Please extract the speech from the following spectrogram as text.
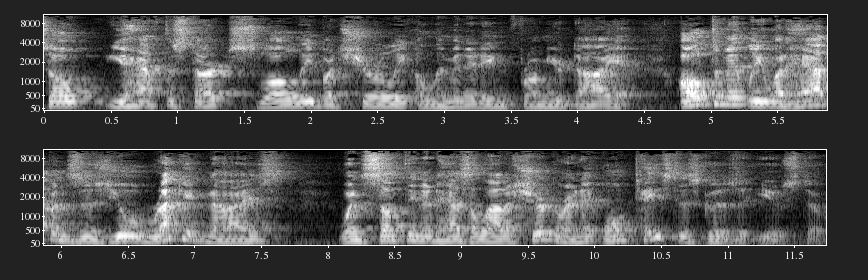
So you have to start slowly but surely eliminating from your diet. Ultimately, what happens is you'll recognize when something that has a lot of sugar in it won't taste as good as it used to.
